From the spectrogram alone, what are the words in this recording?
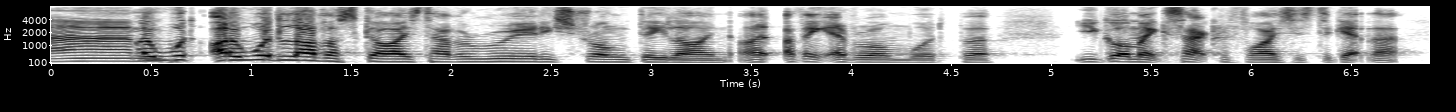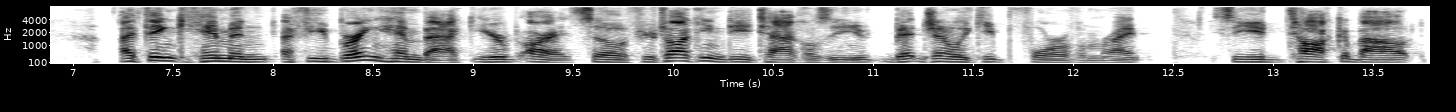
Um, I would, I would love us guys to have a really strong D line. I, I think everyone would, but you got to make sacrifices to get that. I think him and if you bring him back, you're all right. So if you're talking D tackles, you generally keep four of them, right? So you talk about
